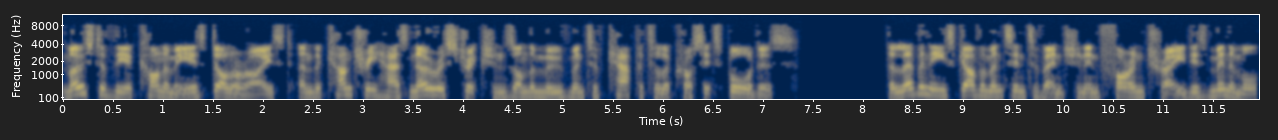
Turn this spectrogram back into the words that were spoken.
Most of the economy is dollarized, and the country has no restrictions on the movement of capital across its borders. The Lebanese government's intervention in foreign trade is minimal.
